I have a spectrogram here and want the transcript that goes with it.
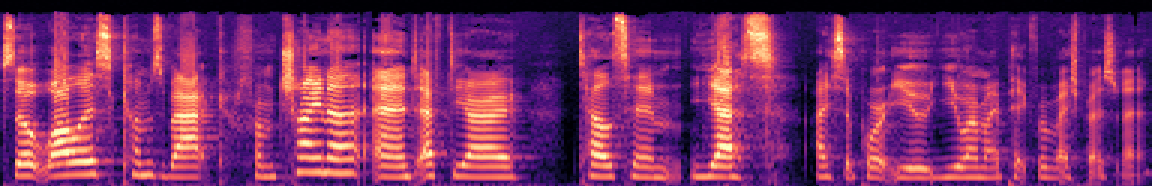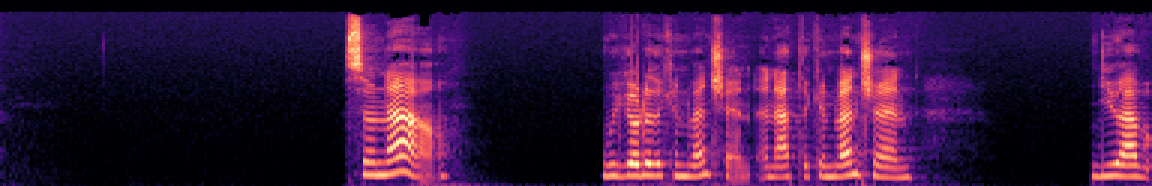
So Wallace comes back from China, and FDR tells him, Yes, I support you. You are my pick for vice president. So now we go to the convention, and at the convention, you have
